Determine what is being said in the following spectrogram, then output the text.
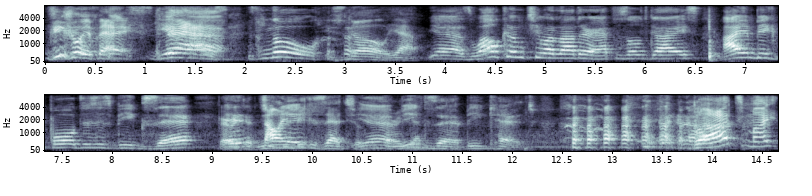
visual effects. Yes. Snow. No, yeah. Yes. Welcome to another episode, guys. I am Big Paul. This is Big Zé. Very And good. Now I'm Big Zé too. Yeah, Very Big good. Zé, big head. But my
